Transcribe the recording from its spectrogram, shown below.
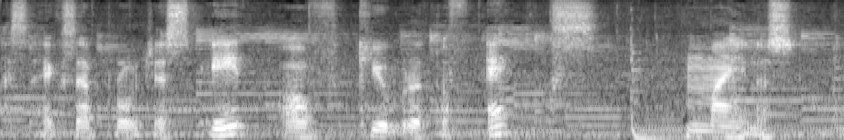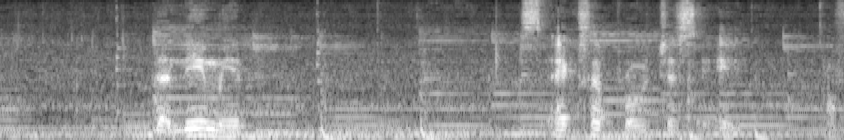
as x approaches 8 of cube root of x minus the limit as x approaches 8 of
